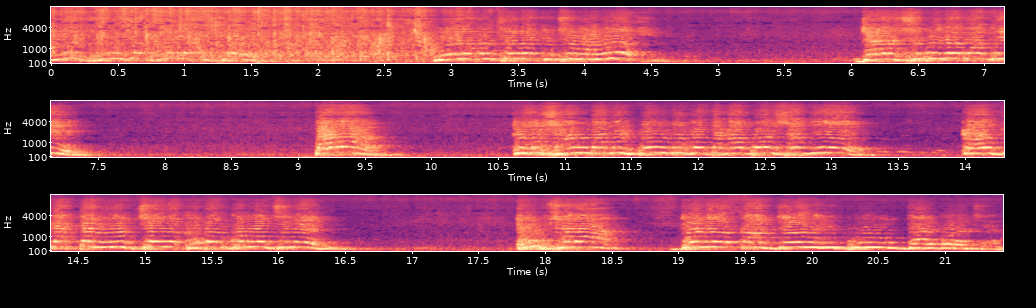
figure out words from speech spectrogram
আমার শুনতে ভালো লাগছে এই অঞ্চলে কিছু মানুষ যারা সুবিধাবাদী তারা কিছু সাংবাদিক বন্ধুকে টাকা পয়সা দিয়ে কালকে একটা নিউজ চ্যানেলে খবর করিয়েছিলেন খুব সারা দলীয় কার্যালয় পুনরুদ্ধার করেছেন।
